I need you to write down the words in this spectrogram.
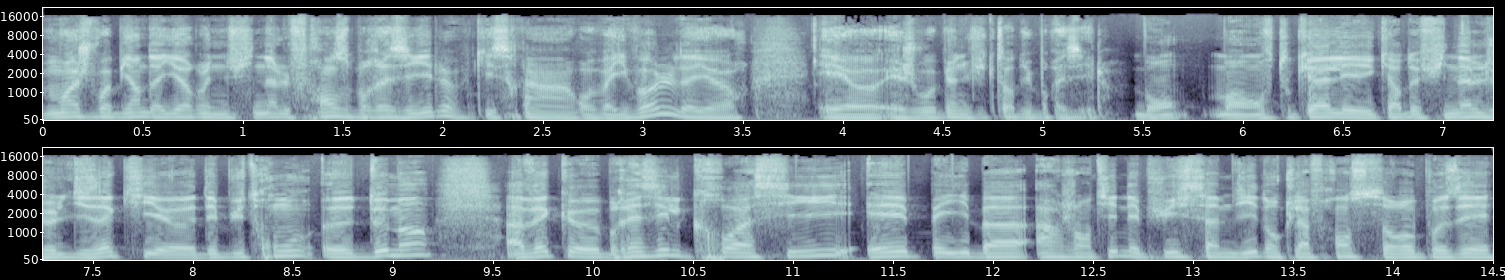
Moi, je vois bien d'ailleurs une finale France-Brésil qui serait un revival d'ailleurs. Et, euh, et je vois bien une victoire du Brésil. Bon, bon, en tout cas, les quarts de finale, je le disais, qui euh, débuteront euh, demain avec euh, Brésil-Croatie et Pays-Bas-Argentine. Et puis samedi, donc la France se reposait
